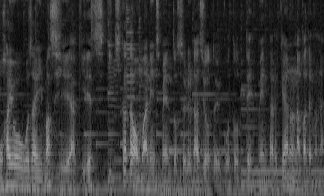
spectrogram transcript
おはようございます。秀明です。生き方をマネジメントするラジオということでメンタルケアの中でもね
